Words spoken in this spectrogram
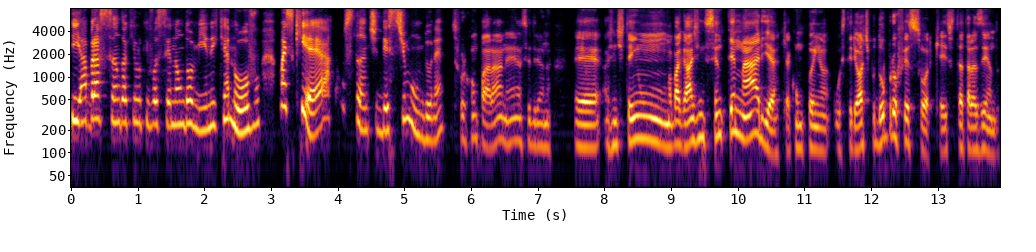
e abraçando aquilo que você não domina e que é novo, mas que é a constante deste mundo, né? Se for comparar, né, Cidriana, é, a gente tem um, uma bagagem centenária que acompanha o estereótipo do professor, que é isso que está trazendo.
